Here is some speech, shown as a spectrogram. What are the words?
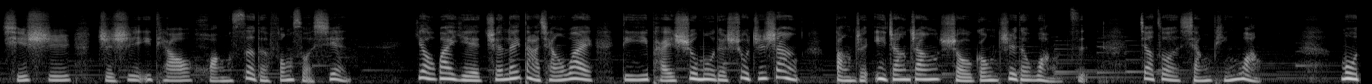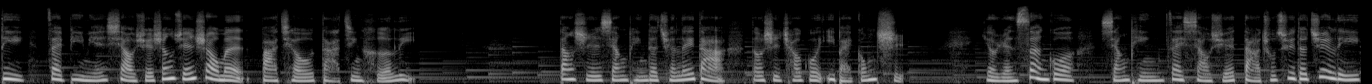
其实只是一条黄色的封锁线。右外野全垒打墙外第一排树木的树枝上绑着一张张手工制的网子，叫做祥平网，目的在避免小学生选手们把球打进河里。当时祥平的全垒打都是超过一百公尺。有人算过，祥平在小学打出去的距离，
